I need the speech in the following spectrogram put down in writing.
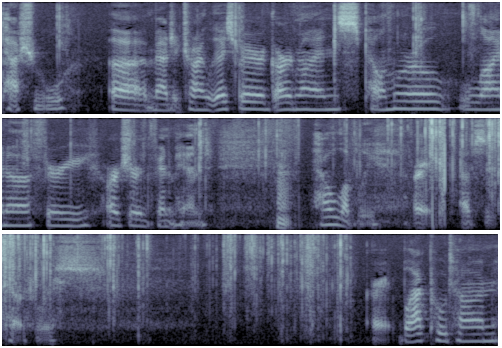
Pashul, uh, Magic Triangle, the Ice Barrier, Guard Mines, Palamuro, Lina, Fairy, Archer, and Phantom Hand. How lovely. Alright, Absolute Power Force. Alright, Black Poton,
